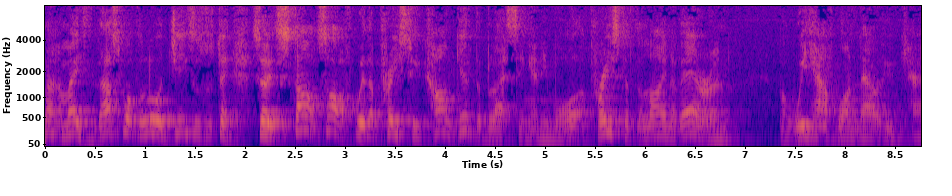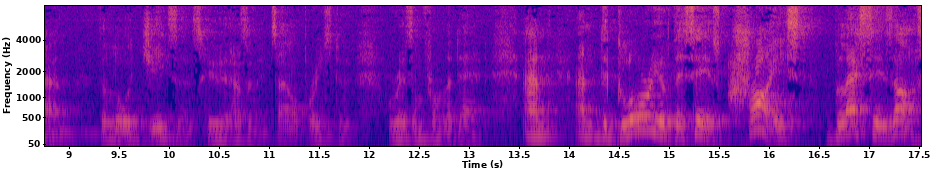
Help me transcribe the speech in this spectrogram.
that amazing? That's what the Lord Jesus was doing. So it starts off with a priest who can't give the blessing anymore, a priest of the line of Aaron, but we have one now who can the Lord Jesus, who has an eternal priesthood, risen from the dead. And, and the glory of this is Christ blesses us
